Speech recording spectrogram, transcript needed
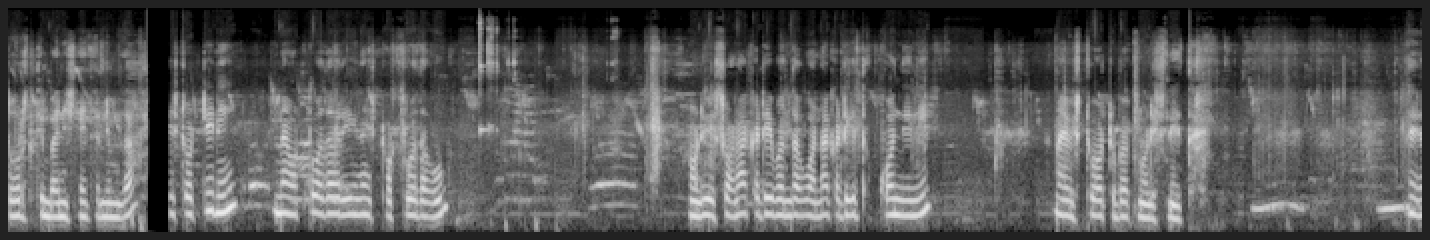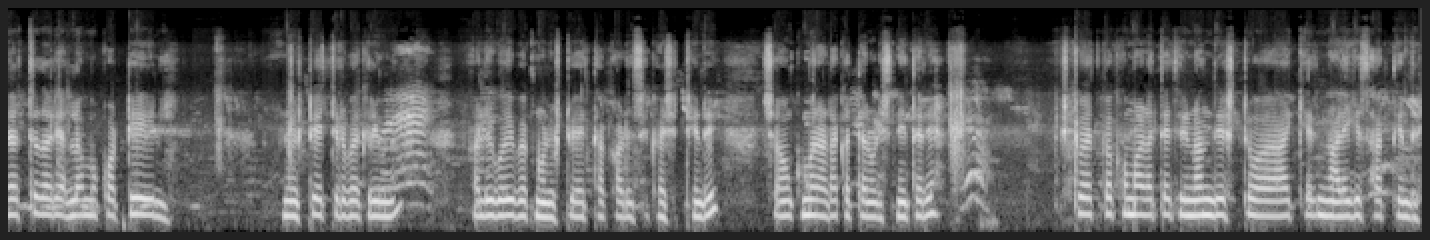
ತೋರಿಸ್ತೀನಿ ಬನ್ನಿ ಸ್ನೇಹಿತರೆ ನಿಮ್ಗೆ. ಇಷ್ಟು ಒಟ್ಟಿನಿ? ಇನ್ನು ಒಟ್ಟು ಅದಾವ ರೀ ಇನ್ನು ಇಷ್ಟು ಒಟ್ಟು ಅದಾವು? ನೋಡಿ ಇಷ್ಟು ಒಣ ಕಟ್ಟಿಗೆ ಬಂದವು, ಒಣ ಕಟ್ಟಿಗೆ ತಕ್ಕೊಂದೀನಿ ನಾವು ಇಷ್ಟು ಒಟ್ಟಬೇಕು ನೋಡಿ ಸ್ನೇಹಿತರೆ. ರೀ ಎಲ್ಲಮ್ಮ ಕೊಟ್ಟೀನಿ ಇಷ್ಟು ಎತ್ತಿಡ್ಬೇಕು ರೀ ಇವನು? ಅಲ್ಲಿಗೆ ಹೋಗ್ಬೇಕು ನೋಡಿ ಇಷ್ಟು ಎತ್ತ ಕಾಡು ಸಿಕ್ಕಾಸಿಟ್ಟೀನಿ ರೀ ಶಿವಕುಮಾರ್ ಆಡಕತ್ತ ನೋಡಿ ಸ್ನೇಹಿತರೆ. ಇಷ್ಟು ಎತ್ಬೇಕು ಮಾಡತ್ತೈತಿ ರೀ ಇನ್ನೊಂದಿಷ್ಟು ಹಾಕಿರಿ ನಾಳೆಗೆ ಸಾಕ್ತೀನಿ ರೀ.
